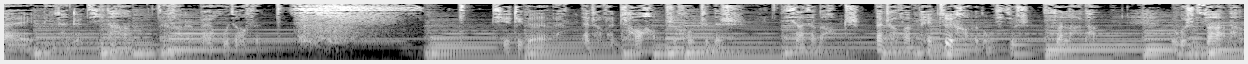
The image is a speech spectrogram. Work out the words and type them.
再淋上点鸡汤，再放点白胡椒粉。其实这个蛋炒饭炒好之后，真的是香香的好吃。蛋炒饭配最好的东西就是酸辣汤，如果是酸辣汤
